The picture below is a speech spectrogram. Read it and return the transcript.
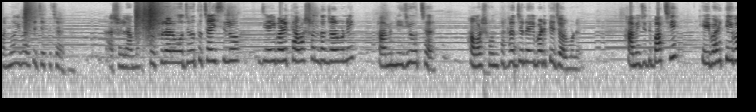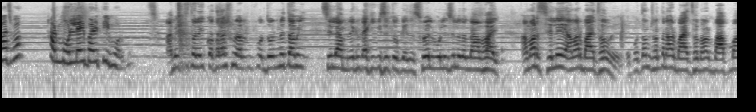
আমি ওই বাড়িতে যেতে চাই না। আসলে আমার শ্বশুর আর ও যেহেতু চাইছিল যে এই বাড়িতে আমার সন্তান জন্ম নেই আমি নিজেও চাই। আমার সন্তানটার জন্য এই বাড়িতে জন্ম নেয়। আমি যদি বাঁচি, এই বাড়িতেই বাঁচবো, আর মরলে এই বাড়িতেই মরবো। আমি তো তোর এই কথাটা শোনার জন্যই তো আমি ছিলাম একই কিছু তোকে। যে সোহেল বলেছিল যে, না ভাই, আমার ছেলে আমার বায়ত হবে। প্রথম সন্তান আমার বায়ত হবে। আমার বাপ মা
